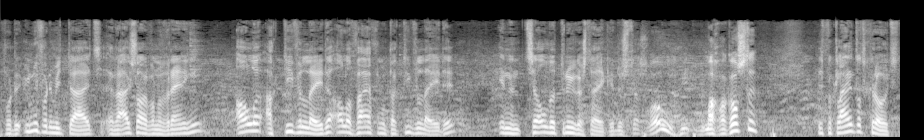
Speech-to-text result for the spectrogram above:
voor de uniformiteit en de uitstraling van de vereniging alle actieve leden, alle 500 actieve leden, in hetzelfde tenue gaan steken. Dus dat wow, mag wat kosten? Het is van klein tot groot.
